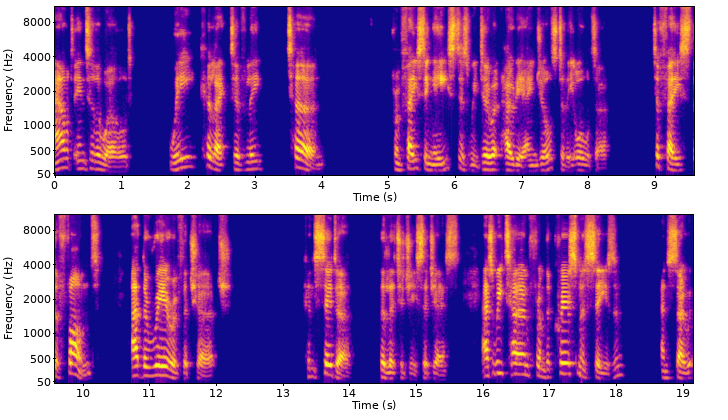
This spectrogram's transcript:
out into the world, we collectively turn from facing east, as we do at Holy Angels, to the altar, to face the font at the rear of the church. Consider, the liturgy suggests, as we turn from the Christmas season and so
